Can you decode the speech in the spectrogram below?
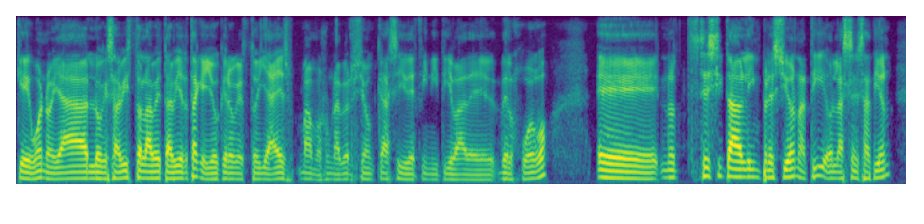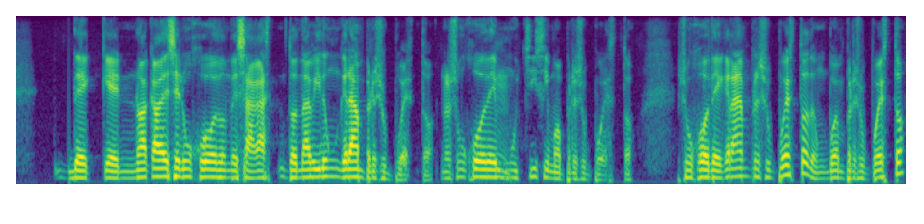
que, bueno, ya lo que se ha visto en la beta abierta, que yo creo que esto ya es, vamos, una versión casi definitiva de- del juego. eh, no sé si te da la impresión a ti o la sensación de que no acaba de ser un juego donde, se haga, donde ha habido un gran presupuesto. No es un juego de Mm. muchísimo presupuesto. Es un juego de gran presupuesto, de un buen presupuesto,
